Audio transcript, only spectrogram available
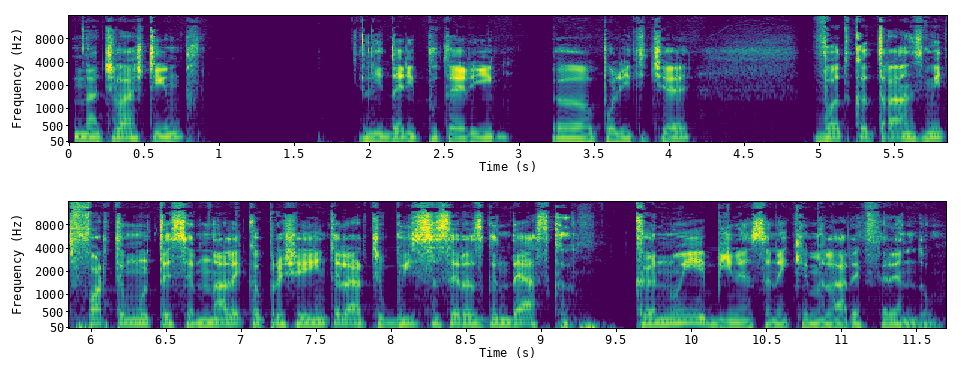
în același timp, liderii puterii uh, politice văd că transmit foarte multe semnale că președintele ar trebui să se răzgândească, că nu e bine să ne cheme la referendum.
